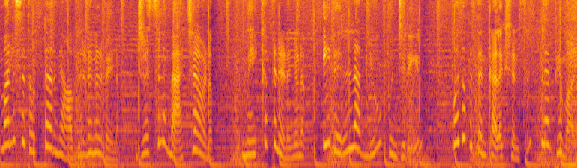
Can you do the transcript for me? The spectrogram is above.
മനസ്സ് തൊട്ടറിഞ്ഞ ആഭരണങ്ങൾ വേണം. ഡ്രസ്സിന് മാച്ച് ആവണം. മേക്കപ്പിന് ഇണങ്ങണം. ഇതെല്ലാം ന്യൂ പുഞ്ചിരിയിൽ പുതുപുത്തൻ കളക്ഷൻസിൽ ലഭ്യമാണ്.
